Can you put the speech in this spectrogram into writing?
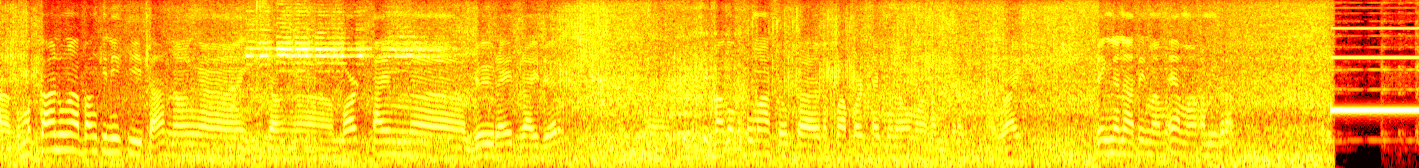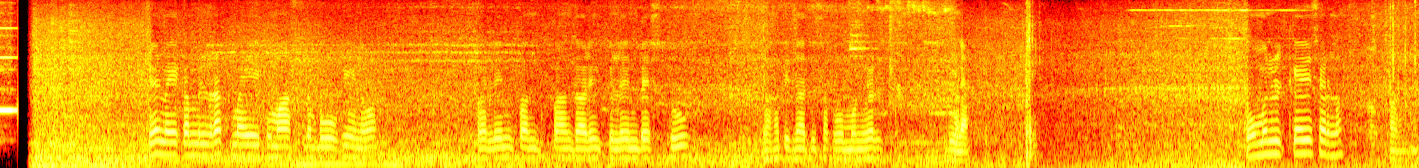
ah, kung magkano nga ba ang kinikita ng ah, isang ah, part-time ah, joyride rider. Ah, kasi bago ako pumasok, uh, nagpa-part-time muna ako mga kamilrak. Alright, tingnan natin mamaya mga kamilrak. Yan, may kamilrak, may pumasok na booking, no? Palin, pang, pang galing Pilen Best 2. Nakatid natin sa Commonwealth. Hindi na. Commonwealth kayo, sir, no? Okay.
